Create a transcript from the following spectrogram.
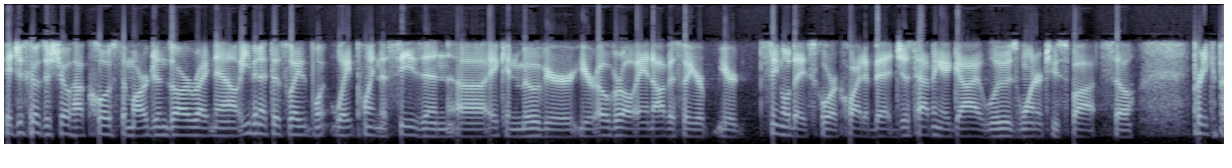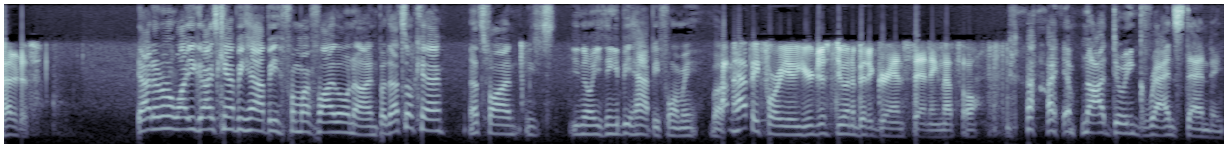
it just goes to show how close the margins are right now. Even at this late, late point in the season, uh, it can move your your overall and obviously your your single day score quite a bit. Just having a guy lose one or two spots, so pretty competitive. Yeah, I don't know why you guys can't be happy from our 509, but that's okay. That's fine. You, you know, you think you'd be happy for me, but I'm happy for you. You're just doing a bit of grandstanding. That's all. I am not doing grandstanding.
